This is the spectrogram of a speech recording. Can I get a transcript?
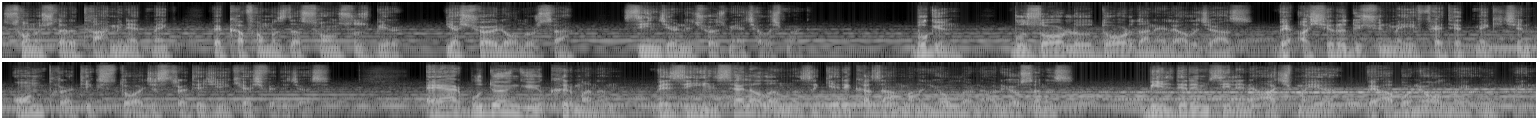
sonuçları tahmin etmek ve kafamızda sonsuz bir ya şöyle olursa zincirini çözmeye çalışmak. Bugün bu zorluğu doğrudan ele alacağız ve aşırı düşünmeyi fethetmek için 10 pratik stoacı stratejiyi keşfedeceğiz. Eğer bu döngüyü kırmanın ve zihinsel alanınızı geri kazanmanın yollarını arıyorsanız, bildirim zilini açmayı ve abone olmayı unutmayın.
